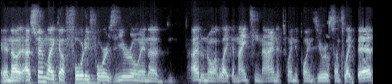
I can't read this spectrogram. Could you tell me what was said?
and I, I swim like a 44.0 and a I don't know like a 19.9 a 20.0 something like that.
